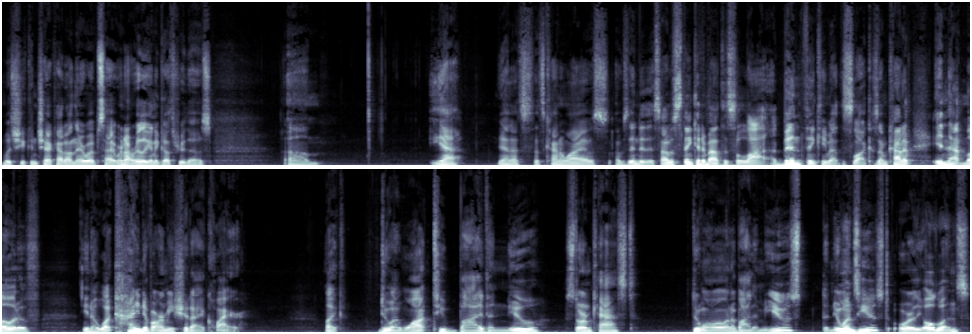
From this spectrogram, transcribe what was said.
which you can check out on their website. We're not really going to go through those. Um, yeah, yeah, that's that's kind of why I was I was into this. I was thinking about this a lot. I've been thinking about this a lot because I'm kind of in that mode of, you know, what kind of army should I acquire? Like, do I want to buy the new Stormcast? Do I want to buy them used, the new ones used, or the old ones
